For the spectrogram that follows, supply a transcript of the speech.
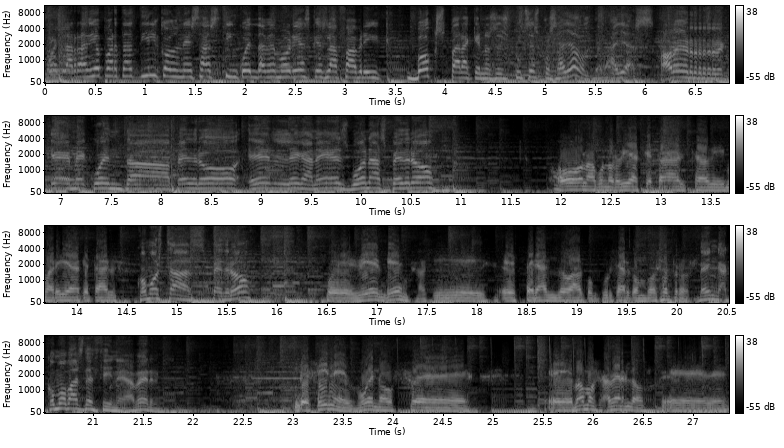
Pues la radio portátil con esas 50 memorias que es la Fabric Box para que nos escuches pues allá donde vayas. A ver qué me cuenta Pedro en Leganés. Buenas, Pedro. Hola, buenos días, ¿qué tal, Xavi, María, qué tal? ¿Cómo estás, Pedro? Pues bien, bien, aquí esperando a concursar con vosotros. Venga, ¿cómo vas de cine? A ver. De cine, bueno, eh, eh, vamos a verlo. Eh,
